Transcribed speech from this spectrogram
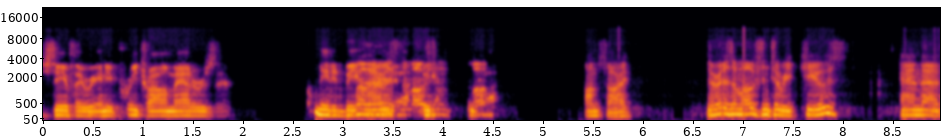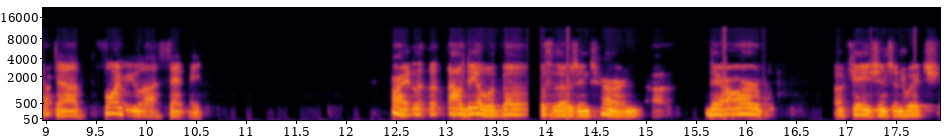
see if there were any pretrial matters that needed to be. Well, there ironed is the motion. I'm sorry. There is a motion to recuse and that, uh, form you, uh, sent me. All right, I'll deal with both of those in turn. Uh, There are occasions in which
